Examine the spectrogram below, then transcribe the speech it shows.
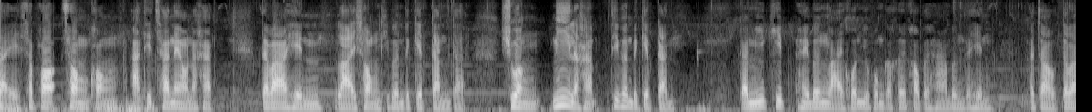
ใดเฉพาะช่องของอาทิตย์ชาแนลนะครับ แต่ว่าเห็นหลายช่องที่เพื่อนไปเก็บกันกับช่วงนี้แหละครับ ที่เพื่อนไปเก็บกันก็มีคลิปให้เบิ่งหลายคนอยู่ผมก็เคยเข้าไปหาเบิ่งก็เห็นเขาเจ้า แต่ว่า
